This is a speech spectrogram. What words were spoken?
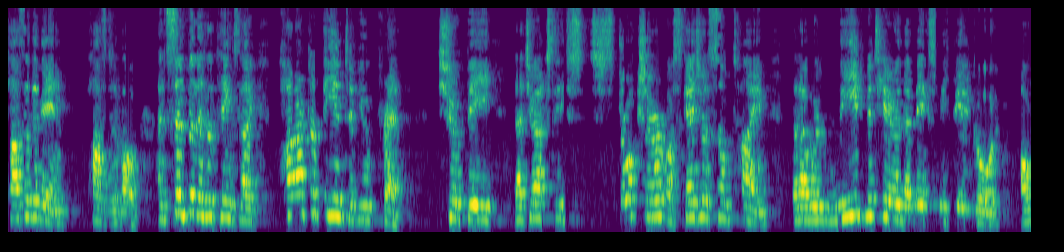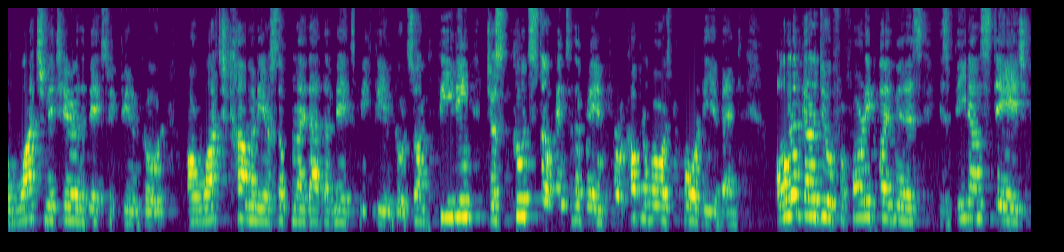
Positive in, positive out. And simple little things like part of the interview prep should be that you actually s- structure or schedule some time that I will read material that makes me feel good, or watch material that makes me feel good, or watch comedy or something like that that makes me feel good. So I'm feeding just good stuff into the brain for a couple of hours before the event. All I've got to do for 45 minutes is be on stage,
